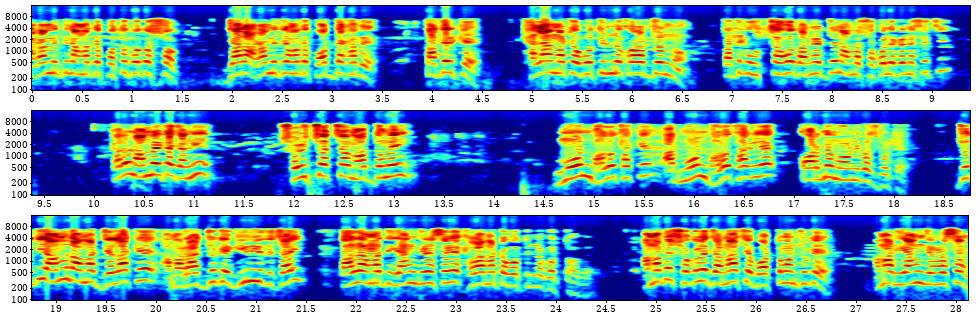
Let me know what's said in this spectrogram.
আগামী দিনে আমাদের পথপ্রদর্শক, যারা আগামী দিনে আমাদের পথ দেখাবে, তাদেরকে খেলা মাঠে অবতীর্ণ করার জন্য, তাদেরকে উৎসাহ দানের জন্য আমরা সকলে এখানে এসেছি। কারণ আমরা এটা জানি, শরীরচর্চার মাধ্যমেই মন ভালো থাকে আর মন ভালো থাকলে কর্মে মনোনিবেশ ঘটে। যদি আমরা আমার জেলাকে, আমার রাজ্যকে এগিয়ে নিয়ে যেতে চাই, তাহলে আমাদের ইয়াং জেনারেশনকে খেলা মাঠে অবতীর্ণ করতে হবে। আমাদের সকলে জানা আছে বর্তমান যুগে আমার ইয়াং জেনারেশন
